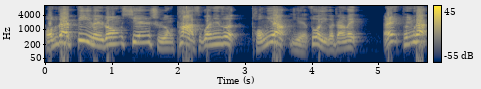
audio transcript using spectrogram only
我们在 B 类中先使用 pass 关键字，同样也做一个占位。哎，同学们看。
